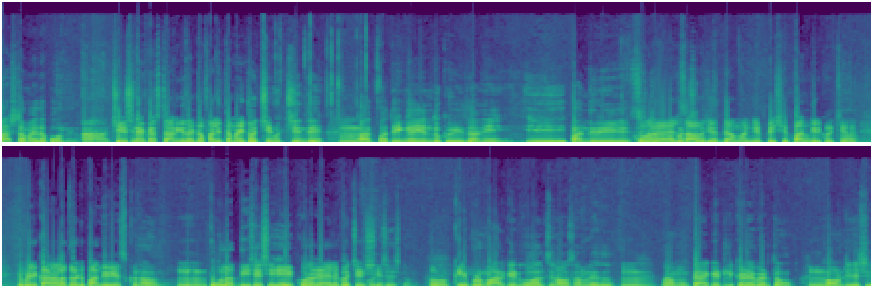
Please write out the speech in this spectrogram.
నష్టం అయితే పోలేదు. చేసిన కష్టానికి తగ్గ ఫలితం అయితే వచ్చింది. వచ్చింది. కాకపోతే ఇంకా ఎందుకు ఇదని ఈ పందిరి కూరగాయలు సాగు చేద్దామని చెప్పేసి పందిరికి వచ్చారు. ఇప్పుడు కర్రలతోటి పందిరి వేసుకున్నారు. మ్మ్. పూలది తీసేసి కూరగాయలకు వచ్చేసి ఇప్పుడు మార్కెట్ పోవాల్సిన అవసరం లేదు. మ్మ్. మేము ప్యాకెట్లు ఇక్కడే పెడతాం. కౌంట్ చేసి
